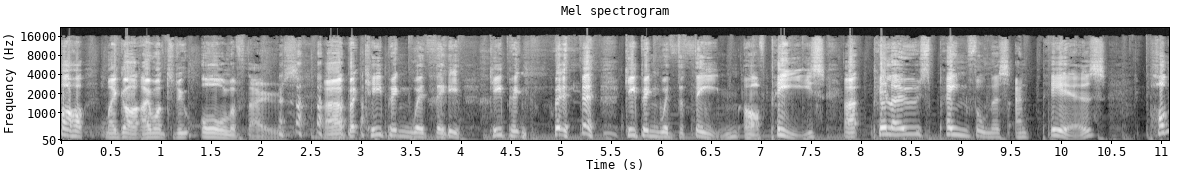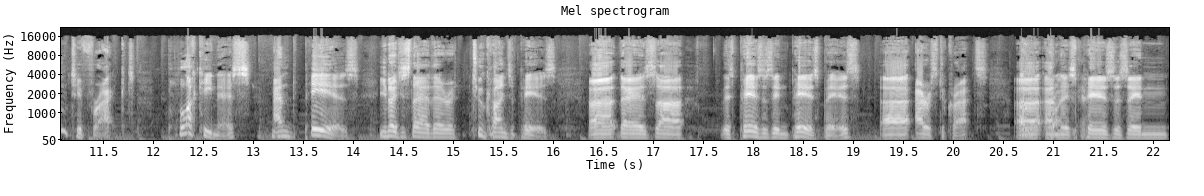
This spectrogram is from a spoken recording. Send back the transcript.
Oh my god, I want to do all of those. Uh, but keeping with the keeping with, keeping with the theme of peas, uh, pillows, painfulness, and peers, Pontefract, pluckiness, and peers. You notice there there are two kinds of peers. Uh, there's uh, there's peers as in peers, peers, uh, aristocrats, uh, Oh, and right, there's okay. peers as in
